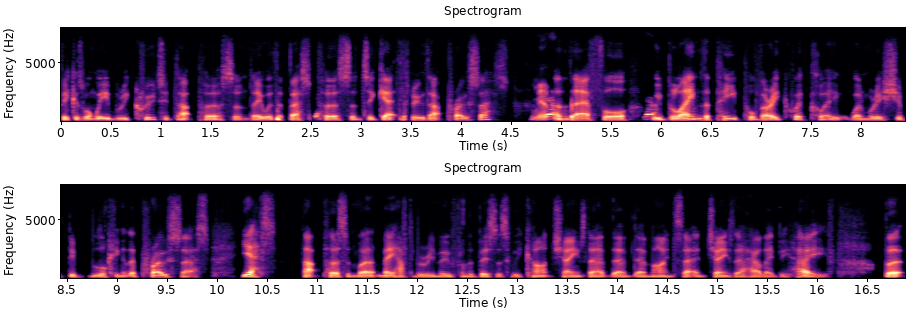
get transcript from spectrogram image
because when we recruited that person, they were the best person to get through that process. Yeah. And therefore, yeah. we blame the people very quickly when we should be looking at the process. Yes, that person may have to be removed from the business if we can't change their, their, their mindset and change their, how they behave. But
